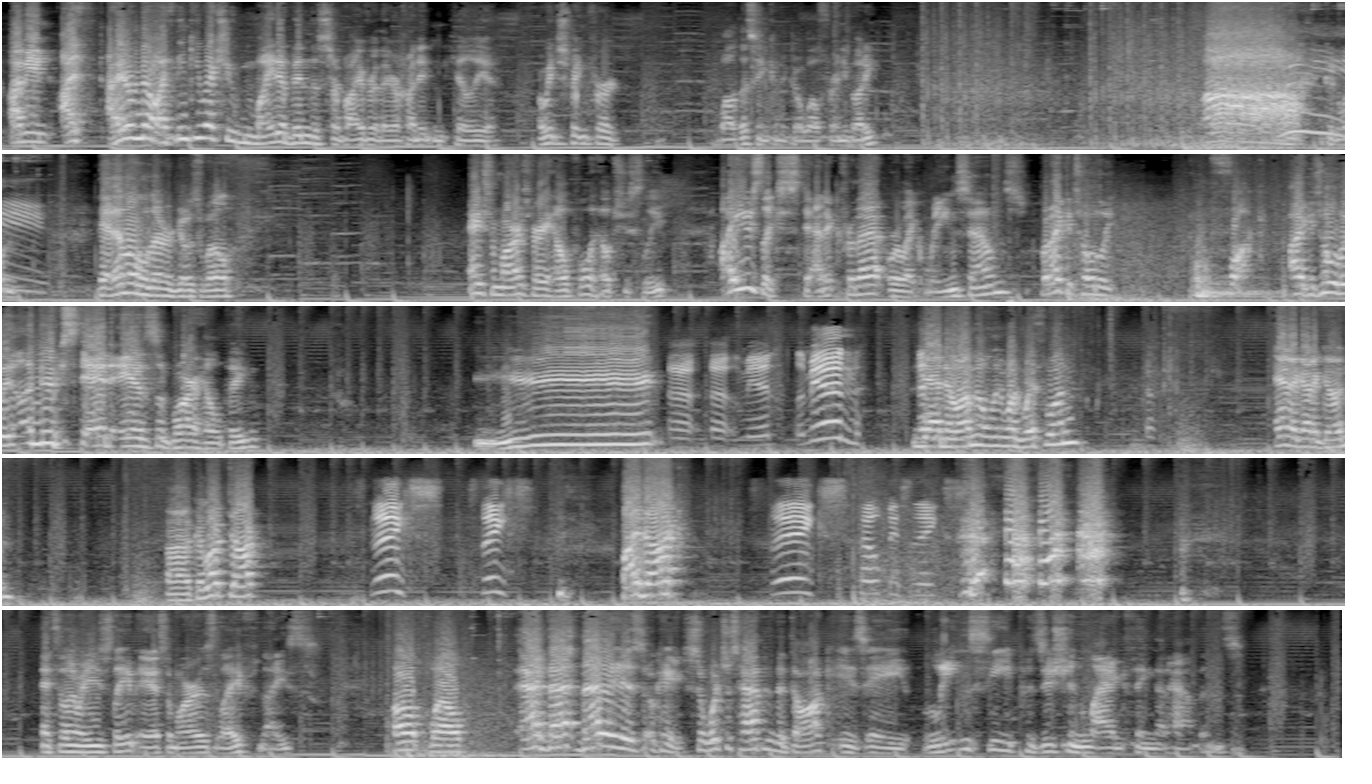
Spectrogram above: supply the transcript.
I mean, I I don't know. I think you actually might have been the survivor there if I didn't kill you. Are we just waiting for? Well, this ain't gonna go well for anybody. Ah, good one. Yeah, that level never goes well. ASMR is very helpful. It helps you sleep. I use like static for that or like rain sounds, but I could totally. Fuck! I could totally understand ASMR helping. Uh, uh, let me in. Let me in. Yeah, no, I'm the only one with one. And I got a gun. Uh, good luck, Doc. Snakes! Snakes! Bye, Doc. Snakes! Help me, snakes! That's the only way you sleep. ASMR is life. Nice. Oh well. That, that that is okay. So what just happened to Doc is a latency position lag thing that happens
